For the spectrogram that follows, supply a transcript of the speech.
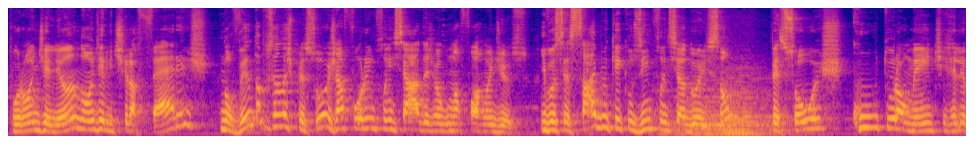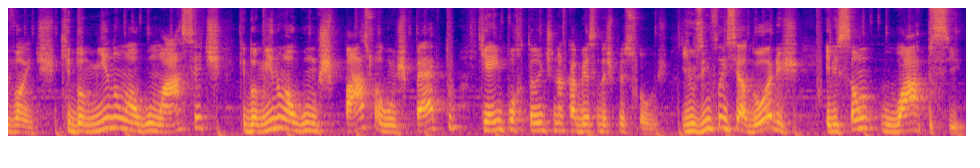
por onde ele anda, onde ele tira férias. 90% das pessoas já foram influenciadas de alguma forma disso. E você sabe o que, que os influenciadores são? Pessoas culturalmente relevantes, que dominam algum asset, que dominam algum espaço, algum espectro que é importante na cabeça das pessoas. E os influenciadores, eles são o ápice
